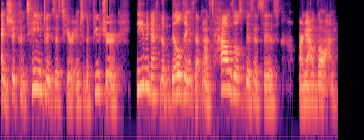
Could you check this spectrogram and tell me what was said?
and should continue to exist here into the future, even if the buildings that once housed those businesses are now gone.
